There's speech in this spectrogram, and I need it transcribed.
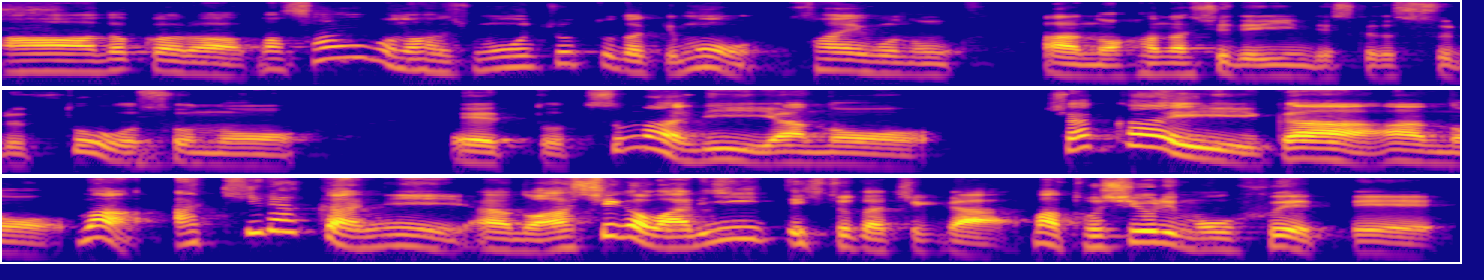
あだから、まあ、最後の話もうちょっとだけもう最後のあの話でいいんですけどするとその、えっと、つまりあの社会があの、まあ、明らかにあの足が悪いって人たちが、まあ、年寄りも増えて、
